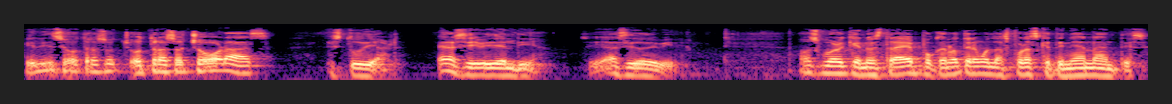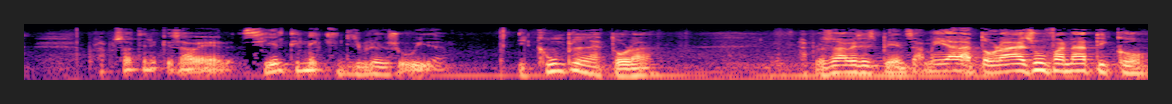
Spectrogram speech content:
Y él dice otras ocho, otras ocho horas, estudiar. Era así el día, ¿sí? así lo divide. Vamos a suponer que en nuestra época no tenemos las fuerzas que tenían antes. La persona tiene que saber si él tiene equilibrio en su vida y cumple la Torah. La persona a veces piensa, mira, la Torah es un fanático.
